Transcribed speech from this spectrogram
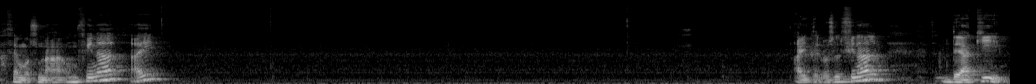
hacemos un final ahí, Ahí tenemos el final. De aquí,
